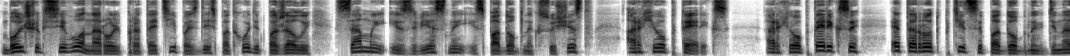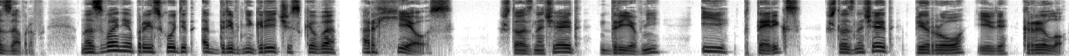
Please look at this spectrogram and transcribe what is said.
Больше всего на роль прототипа здесь подходит, пожалуй, самый известный из подобных существ — археоптерикс. Археоптериксы — это род птицеподобных динозавров. Название происходит от древнегреческого «археос», что означает «древний», и «птерикс», что означает «перо» или «крыло».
